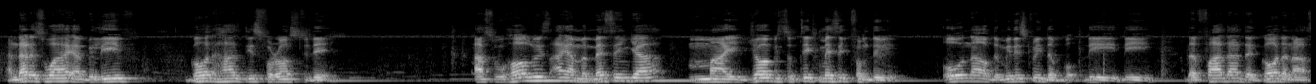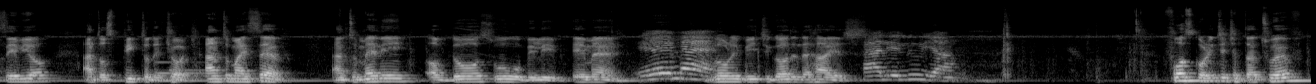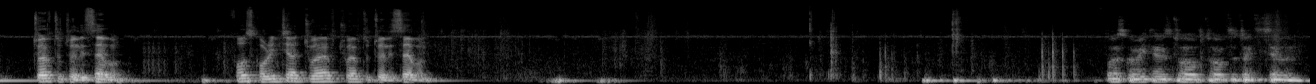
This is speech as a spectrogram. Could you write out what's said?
and that is why I believe God has this for us today. As we always, I am a messenger. My job is to take message from the owner of the ministry, the the the, the Father, the God, and our Savior, and to speak to the church and to myself and to many of those who will believe. Amen. Amen. Glory be to God in the highest. Hallelujah. First Corinthians chapter 12, 12 to 27. First Corinthians 12, 12 to 27. First Corinthians 12, 12 to 27.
